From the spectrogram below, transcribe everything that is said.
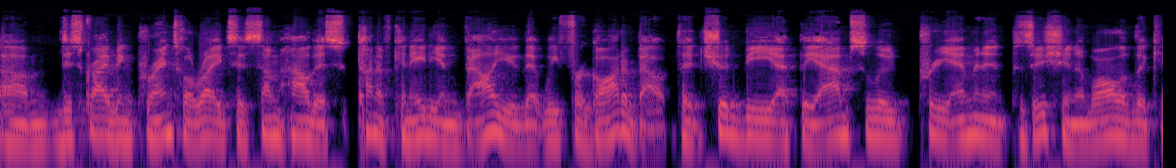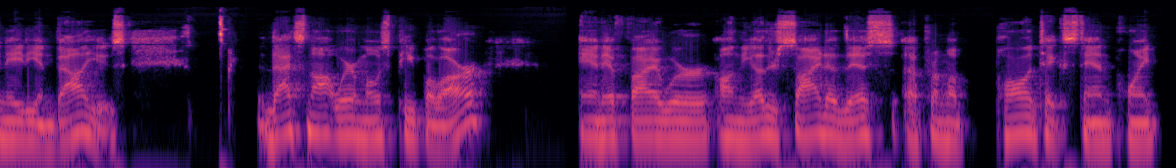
um, describing parental rights is somehow this kind of Canadian value that we forgot about that should be at the absolute preeminent position of all of the Canadian values. That's not where most people are. And if I were on the other side of this uh, from a politics standpoint,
